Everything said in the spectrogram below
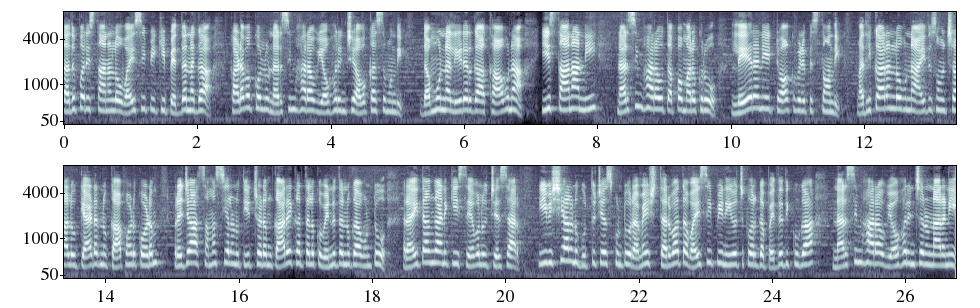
తదుపరి స్థానంలో వైసీపీకి పెద్దన్నగా కడవకొల్లు నరసింహారావు వ్యవహరించే అవకాశం ఉంది. దమ్మున్న లీడర్గా కావున ఈ స్థానాన్ని నరసింహారావు తప్ప మరొకరు లేరనే టాక్ వినిపిస్తోంది. అధికారంలో ఉన్న ఐదు సంవత్సరాలు క్యాడర్ను కాపాడుకోవడం ప్రజా సమస్యలను తీర్చడం కార్యకర్తలకు వెన్నుదన్నుగా ఉంటూ రైతాంగానికి సేవలు చేశారు. ఈ విషయాలను గుర్తు చేసుకుంటూ రమేష్ తర్వాత వైసీపీ నియోజకవర్గ పెద్ద దిక్కుగా నరసింహారావు వ్యవహరించనున్నారని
